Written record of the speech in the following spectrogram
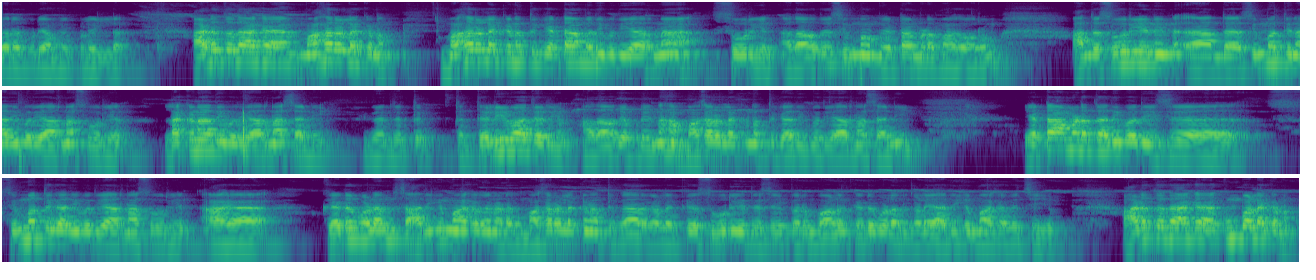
தரக்கூடிய அமைப்பில் இல்லை. அடுத்ததாக மகர லக்கணம். மகர லக்கணத்துக்கு எட்டாம் அதிபதி யாருன்னா? சூரியன். அதாவது சிம்மம் எட்டாம் இடமாக வரும். அந்த சூரியனின் அந்த சிம்மத்தின் அதிபதி யாருன்னா? சூரியன். லக்னாதிபதி யாருன்னா? சனி. இது தெளிவாக தெரியும். அதாவது எப்படின்னா மகர லக்னத்துக்கு அதிபதி யாருன்னா? சனி. எட்டாம் இடத்து அதிபதி சிம்மத்துக்கு அதிபதி யாருன்னா? சூரியன். ஆக கெடுபலன் அதிகமாகவே நடக்கும். மகர லக்கணத்துக்காரர்களுக்கு சூரிய திசை பெரும்பாலும் கெடுபலன்களை அதிகமாகவே செய்யும். அடுத்ததாக கும்பலக்கணம்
